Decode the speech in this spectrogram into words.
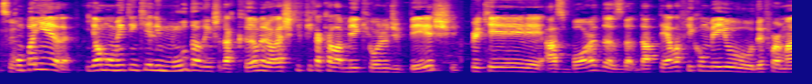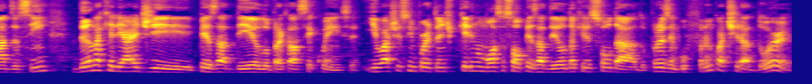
Sim. companheira. E é o momento em que ele muda a lente da câmera, eu acho que fica aquela meio que olho de peixe, porque as bordas da, da tela ficam meio deformadas assim, dando aquele ar de pesadelo pra aquela sequência. E eu acho isso importante porque ele não mostra só o pesadelo daquele soldado. Por exemplo, o franco atirador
